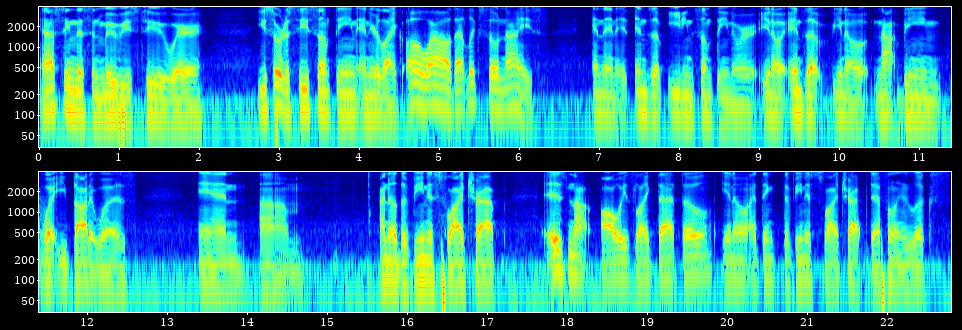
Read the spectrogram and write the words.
and I've seen this in movies too, where you sort of see something and you're like, oh, wow, that looks so nice. And then it ends up eating something, or, you know, it ends up, you know, not being what you thought it was. And um, I know the Venus flytrap is not always like that, though. You know, I think the Venus flytrap definitely looks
